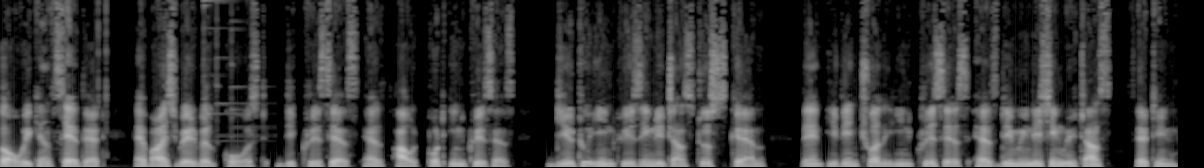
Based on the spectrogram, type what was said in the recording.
So we can say that average variable cost decreases as output increases due to increasing returns to scale, then eventually increases as diminishing returns set in.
